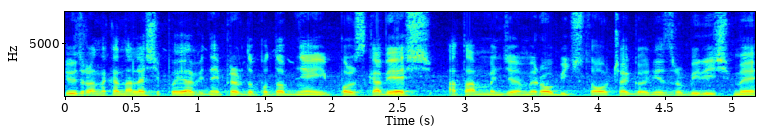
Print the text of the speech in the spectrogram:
Jutro na kanale się pojawi najprawdopodobniej Polska Wieś, a tam będziemy robić to, czego nie zrobiliśmy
